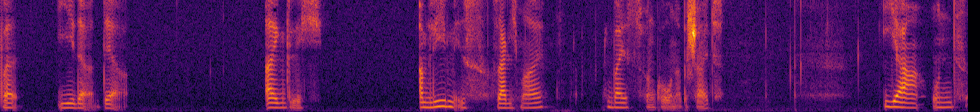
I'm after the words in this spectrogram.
weil jeder, der eigentlich am Leben ist, sage ich mal, weiß von Corona Bescheid. Ja, und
